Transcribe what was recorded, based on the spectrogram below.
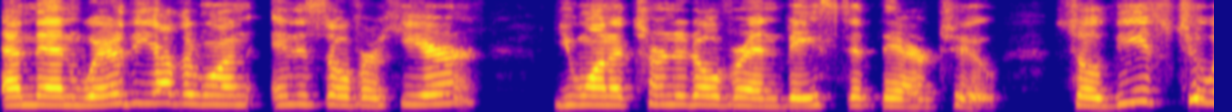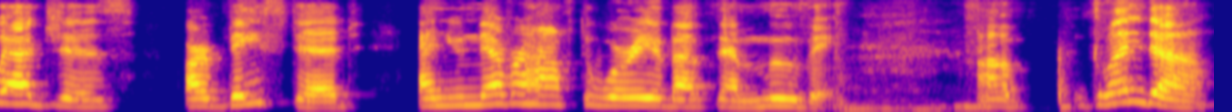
And then where the other one is over here, you want to turn it over and baste it there too. So these two edges are basted and you never have to worry about them moving. Uh, Glenda,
